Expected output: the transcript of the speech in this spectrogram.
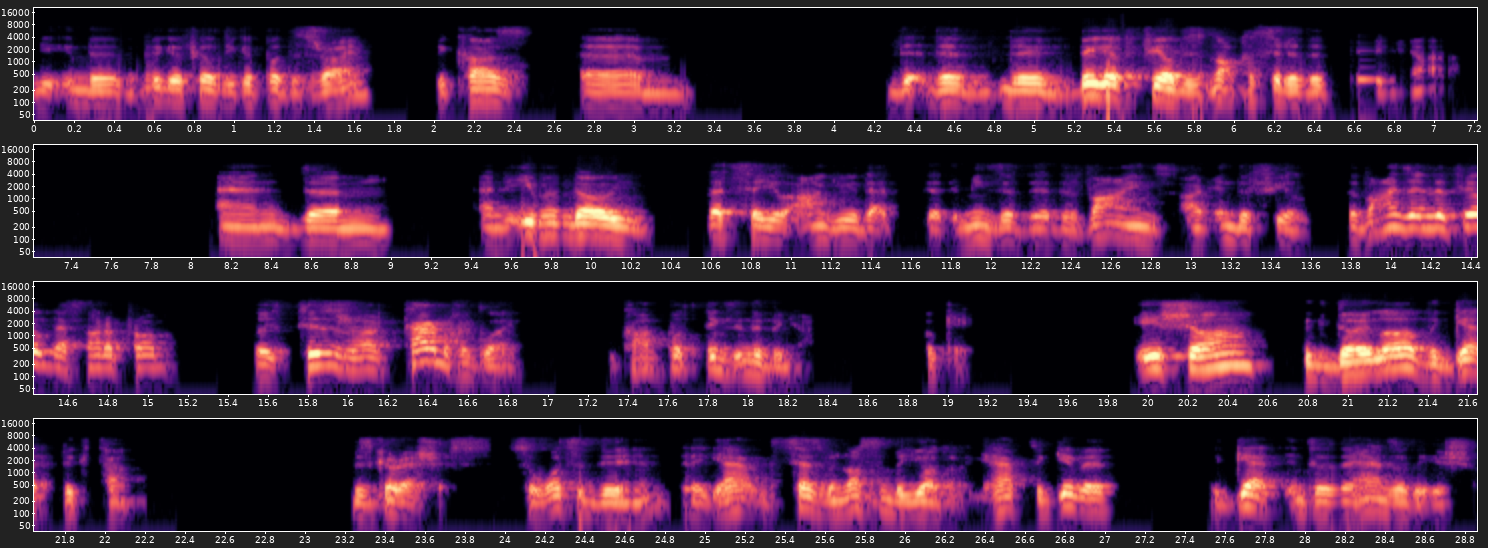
in the bigger field you can put this rhyme because um, the, the, the bigger field is not considered the vineyard. And, um, and even though, let's say you argue that, that it means that the, the, vines are in the field. The vines are in the field, that's not a problem. You can't put things in the vineyard. Okay. Isha, Bigdoila, Viget, Bigtan. Bizgareshes. So what's the din? You have, it says Venosim Beyoda. You have to give it get into the hands of the Isha.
